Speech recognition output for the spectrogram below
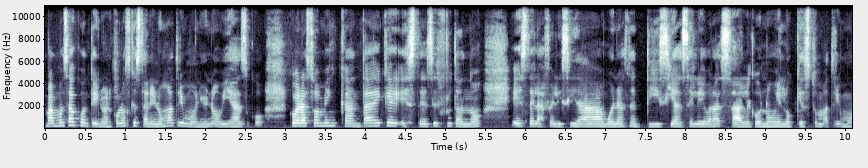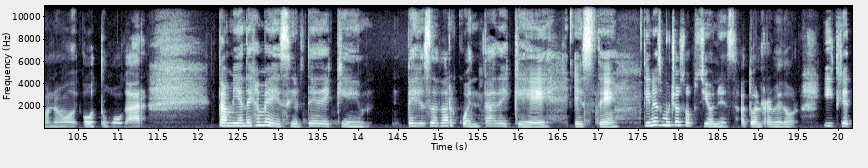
Vamos a continuar con los que están en un matrimonio y noviazgo. Corazón, me encanta de que estés disfrutando este, la felicidad, buenas noticias, celebras algo, ¿no? En lo que es tu matrimonio o tu hogar. También déjame decirte de que dejes de dar cuenta de que este Tienes muchas opciones a tu alrededor y que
